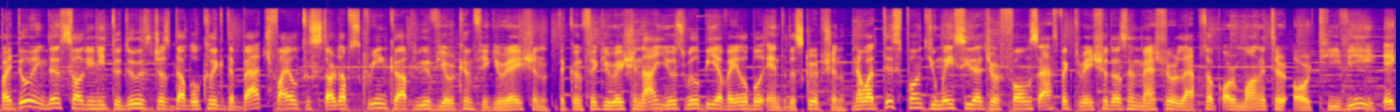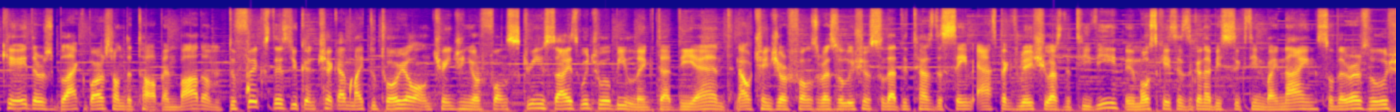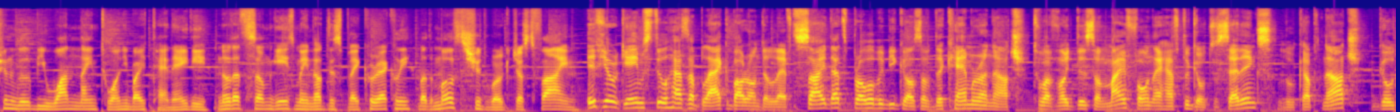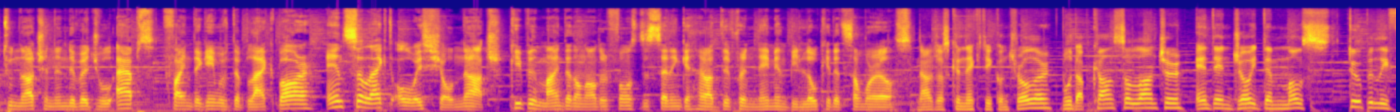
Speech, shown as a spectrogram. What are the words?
By doing this, all you need to do is just double-click the batch file to start up screen copy with your configuration. The configuration I use will be available in the description. Now at this point, you may see that your phone's aspect ratio doesn't match your laptop or monitor or TV, aka there's black bars on the top and bottom. To fix this, you can check out my tutorial on changing your phone's screen size, which will be linked at the end. Now change your phone's resolution so that it has the same aspect ratio as the TV. In most cases, it's gonna be 16 by 9, so the resolution will be 1920 by 1080. HD. Know that some games may not display correctly, but most should work just fine. If your game still has a black bar on the left side, that's probably because of the camera notch. To avoid this on my phone, I have to go to settings, look up notch, go to notch in individual apps, find the game with the black bar, and select always show notch. Keep in mind that on other phones this setting can have a different name and be located somewhere else. Now just connect the controller, boot up console launcher, and enjoy the most stupidly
